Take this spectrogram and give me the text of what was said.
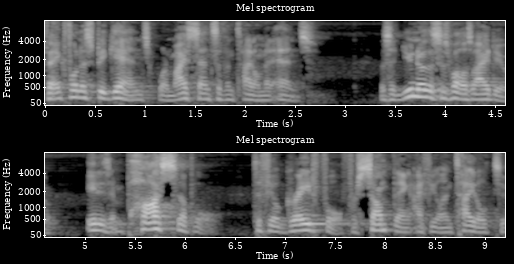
Thankfulness begins where my sense of entitlement ends. Listen, you know this as well as I do. It is impossible to feel grateful for something I feel entitled to.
